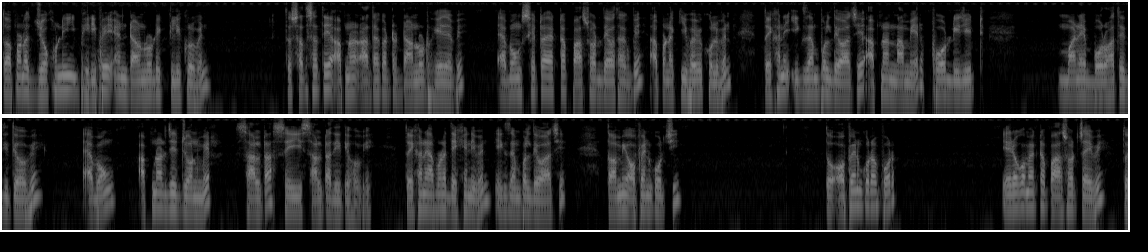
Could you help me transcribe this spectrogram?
তো আপনারা যখনই ভেরিফাই অ্যান্ড ডাউনলোডে ক্লিক করবেন, তো সাথে সাথে আপনার আধার কার্ডটা ডাউনলোড হয়ে যাবে এবং সেটা একটা পাসওয়ার্ড দেওয়া থাকবে, আপনারা কীভাবে খুলবেন? তো এখানে এক্সাম্পল দেওয়া আছে, আপনার নামের ফোর ডিজিট মানে বড় হাতে দিতে হবে এবং আপনার যে জন্মের সালটা, সেই সালটা দিতে হবে। তো এখানে আপনারা দেখে নেবেন এক্সাম্পল দেওয়া আছে। তো আমি ওপেন করছি। তো ওপেন করার পর এরকম একটা পাসওয়ার্ড চাইবে। তো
